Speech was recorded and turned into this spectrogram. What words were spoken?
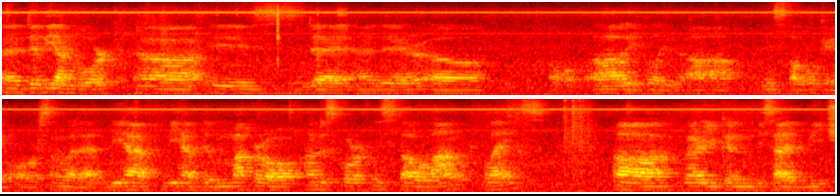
uh, Debian work uh, is the, uh, their uh, oh, how do you call it? Uh, install locale or something like that. We have we have the macro underscore install lang length, uh, where you can decide which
